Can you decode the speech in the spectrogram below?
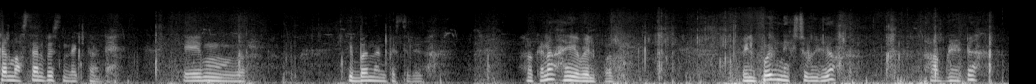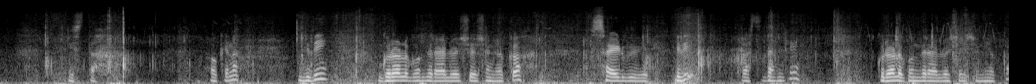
కానీ మస్తు అనిపిస్తుంది ఎక్కుతుంటే ఏం ఇబ్బంది అనిపిస్తలేదు. ఓకేనా? ఇక వెళ్ళిపోదాం. వెళ్ళిపోయి నెక్స్ట్ వీడియో అప్డేట్ ఇస్తా. ఓకేనా? ఇది గుర్రాలగొంది రైల్వే స్టేషన్ యొక్క సైడ్ వ్యూ ఇది. ఇది ప్రస్తుతానికి గుర్రాలగొంది రైల్వే స్టేషన్ యొక్క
